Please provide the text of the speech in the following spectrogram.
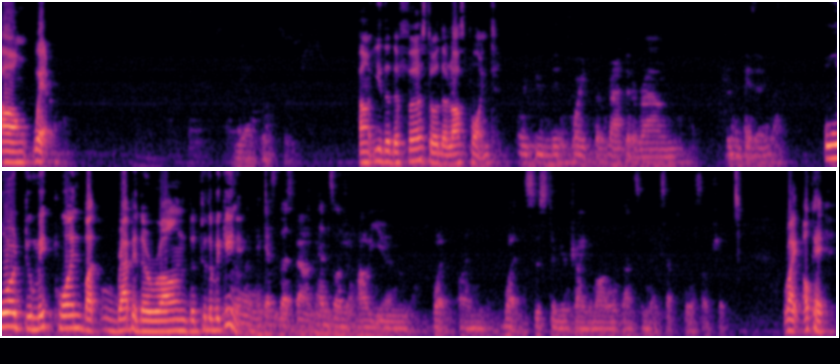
on where? Yeah. On either the first or the last point. Or do midpoint but wrap it around the beginning. Or do midpoint but wrap it around the, to the beginning. I guess that depends on how you what on what system you're trying to model. If that's an acceptable assumption. Right, okay.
